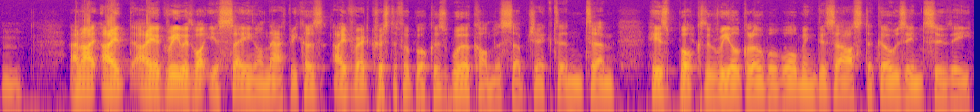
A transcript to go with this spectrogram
Hmm. And I, I, I, agree with what you're saying on that because I've read Christopher Booker's work on the subject, and um, his book, The Real Global Warming Disaster, goes into the,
